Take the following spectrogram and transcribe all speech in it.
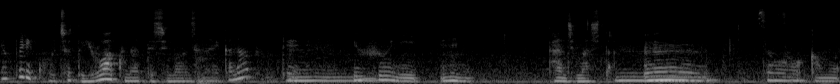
やっぱりこうちょっと弱くなってしまうんじゃないかなっていうふうに、うん、感じました。うん、うん、そう。かも。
